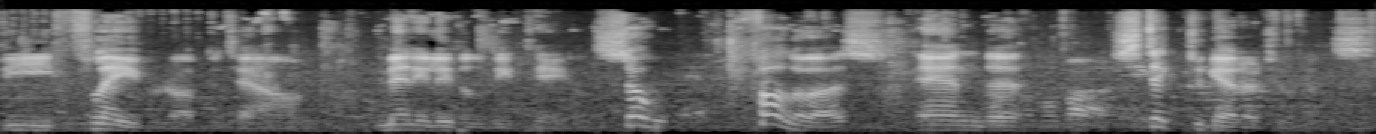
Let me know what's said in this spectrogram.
the flavor of the town, many little details. So follow us and uh, stick together to us.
